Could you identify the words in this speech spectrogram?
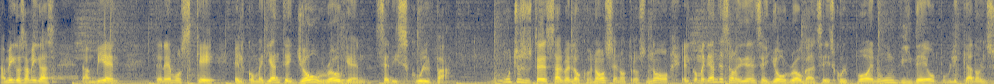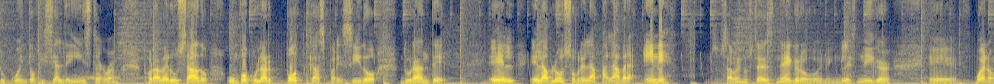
Amigos, amigas, también tenemos que el comediante Joe Rogan se disculpa. Muchos de ustedes tal vez lo conocen, otros no. El comediante estadounidense Joe Rogan se disculpó en un video publicado en su cuenta oficial de Instagram por haber usado un popular podcast parecido durante él. Él habló sobre la palabra N. Saben ustedes, negro en inglés nigger. Eh, bueno,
